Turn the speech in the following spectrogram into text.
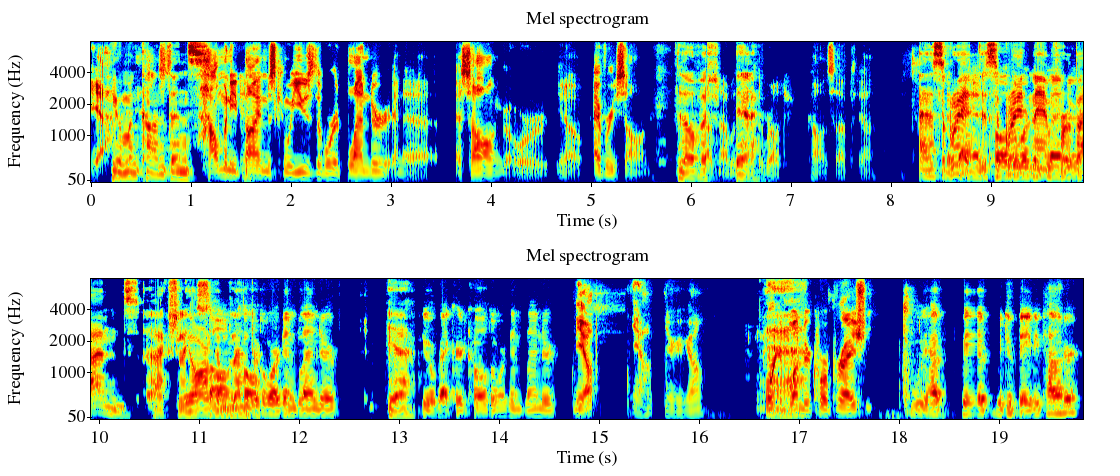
Yeah. human contents. how many times can we use the word blender in a, a song or you know every song? Love it. that was yeah. the real concept. Yeah. And it's a A great it's a great Organ name for a band, actually, A Organ song called Blender. Organ Blender. Yeah. Do a record called Organ Blender. Yep. Yeah. There you go. Organ Yeah. Blender Corporation. We have we have, we do baby powder.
